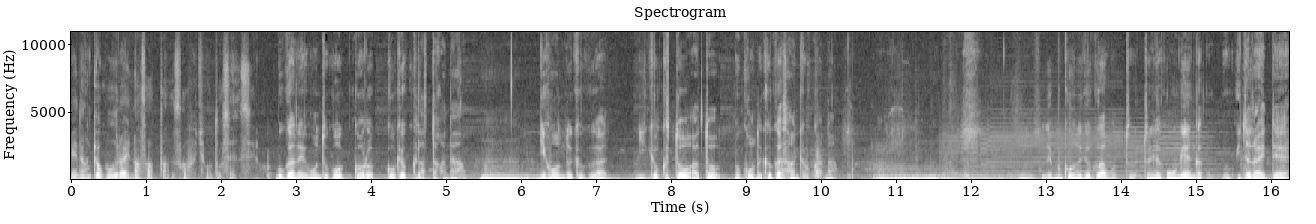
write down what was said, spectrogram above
え何曲ぐらいなさったんですか？藤本先生は。僕はねほんと 5, 5, 5曲だったかな、うん。日本の曲が2曲とあと向こうの曲が3曲かな、うん、で向こうの曲はもうととにかく音源がいただいて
